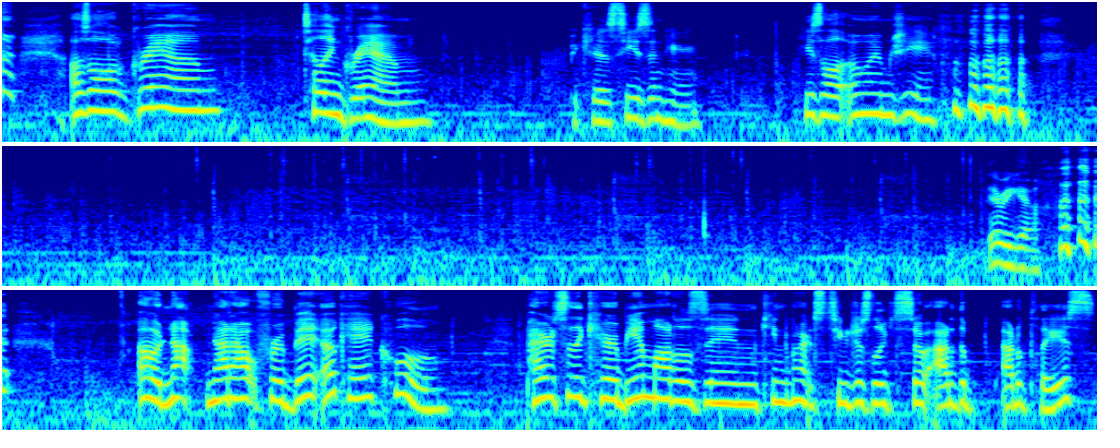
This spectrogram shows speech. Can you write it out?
I was all Graham, telling Graham because he's in here. He's all OMG. there we go. oh, not not out for a bit. Okay, cool. Pirates of the Caribbean models in Kingdom Hearts 2 just looked so out of the out of place.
